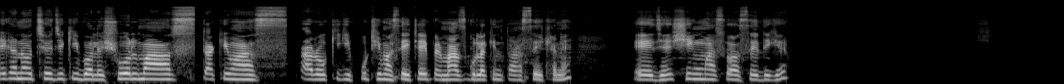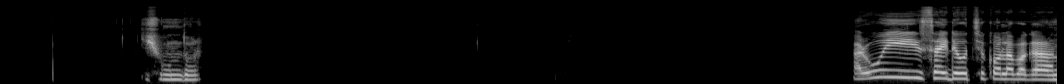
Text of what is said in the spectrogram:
এখানে হচ্ছে ওই যে কি বলে শোল মাছ, টাকি মাছ, আরও কি কি পুঁটি মাছ, এই টাইপের মাছগুলা কিন্তু আছে এখানে। এই যে শিং মাছও আছে এদিকে। কি সুন্দর। আর ওই সাইডে হচ্ছে কলা বাগান।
